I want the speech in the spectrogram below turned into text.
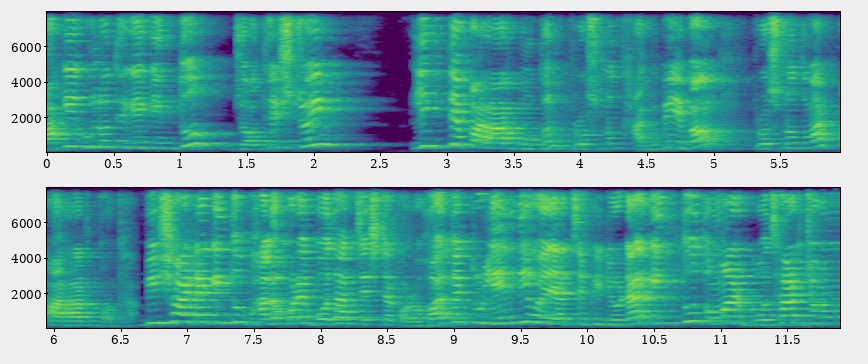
বাকিগুলো থেকে কিন্তু যথেষ্টই লিখতে পারার মতন প্রশ্ন থাকবে এবং প্রশ্ন তোমার পারার কথা। বিষয়টা কিন্তু ভালো করে বোঝার চেষ্টা করো। হয়তো একটু লেন্দি হয়ে যাচ্ছে ভিডিওটা, কিন্তু তোমার বোঝার জন্য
